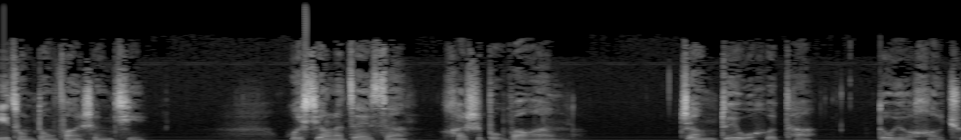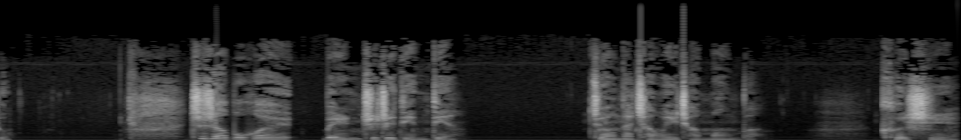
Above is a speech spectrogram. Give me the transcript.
已从东方升起。我想了再三，还是不报案了，这样对我和他都有好处，至少不会被人指指点点，就让它成为一场梦吧。可是，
